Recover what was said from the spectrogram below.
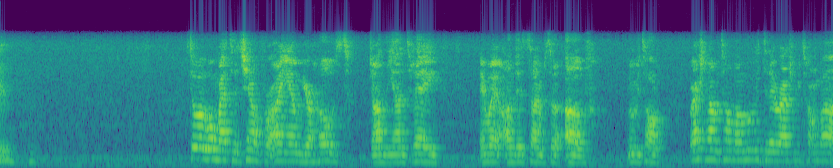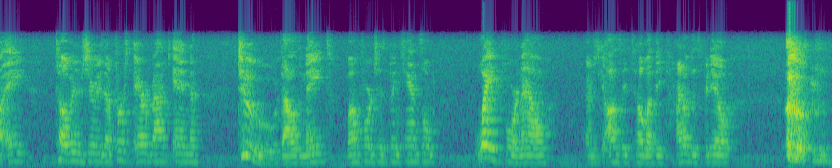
so welcome back to the channel for I am your host, John Young. Today, anyway, on this episode of Movie Talk, we're actually not talking about a movie today, we're actually be talking about a television series that first aired back in 2008, but unfortunately has been canceled way before now. As you can honestly tell by the title of this video.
